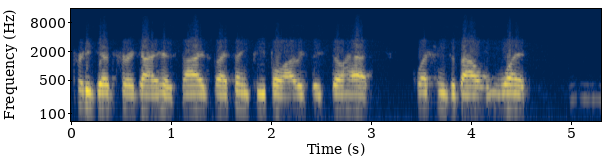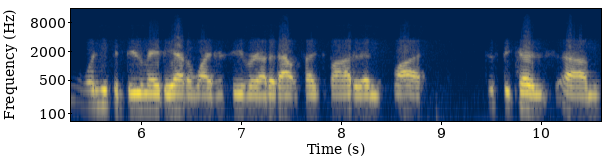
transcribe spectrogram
pretty good for a guy his size. But I think people obviously still had questions about what what he could do maybe at a wide receiver at an outside spot or in slot, just because um,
